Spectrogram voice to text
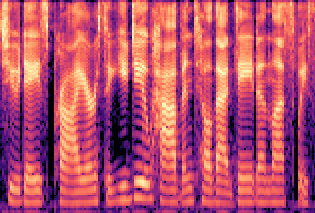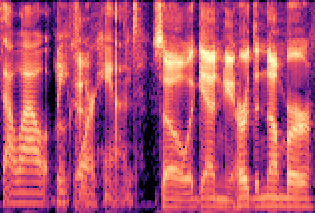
two days prior. So you do have until that date unless we sell out beforehand. So again, you heard the number.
